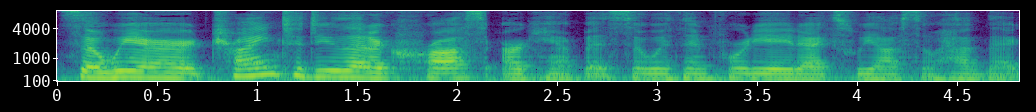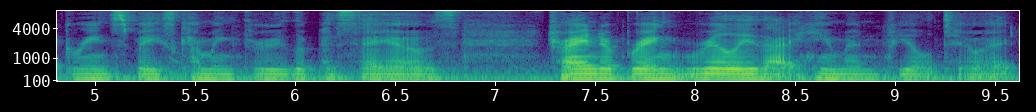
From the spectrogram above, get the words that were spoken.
So we are trying to do that across our campus. So within 48X, we also have that green space coming through the paseos, trying to bring really that human feel to it.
